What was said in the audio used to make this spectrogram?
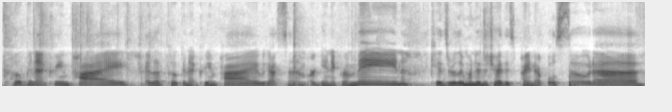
coconut cream pie. I love coconut cream pie. We got some organic romaine. The kids really wanted to try this pineapple soda.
